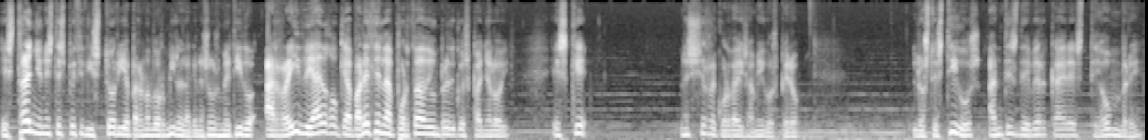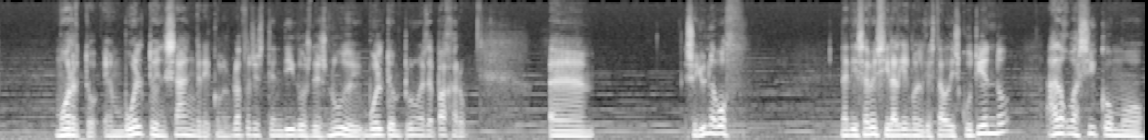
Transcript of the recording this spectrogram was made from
extraño en esta especie de historia para no dormir en la que nos hemos metido, a raíz de algo que aparece en la portada de un periódico español hoy, es que, no sé si recordáis amigos, pero los testigos, antes de ver caer este hombre, muerto, envuelto en sangre, con los brazos extendidos, desnudo y envuelto en plumas de pájaro, eh, se oyó una voz. Nadie sabe si era alguien con el que estaba discutiendo, algo así como...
